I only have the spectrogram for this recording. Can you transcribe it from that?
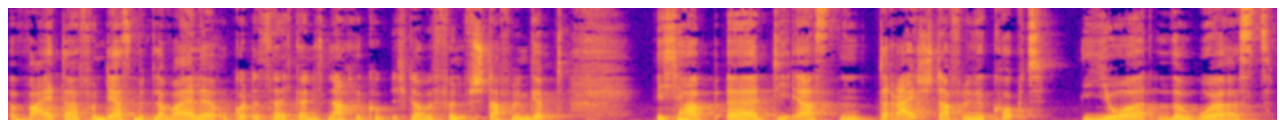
weiter, von der es mittlerweile, oh Gott, das habe ich gar nicht nachgeguckt, ich glaube fünf Staffeln gibt. Ich habe äh, die ersten drei Staffeln geguckt. You're the Worst.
